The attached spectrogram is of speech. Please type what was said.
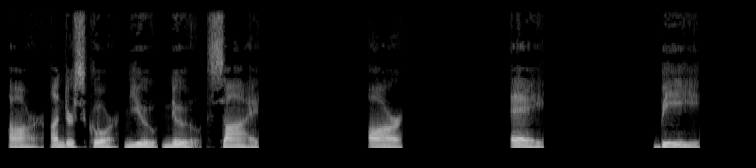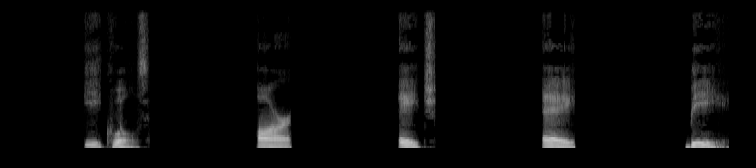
r underscore mu nu psi r a b equals R H A B.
